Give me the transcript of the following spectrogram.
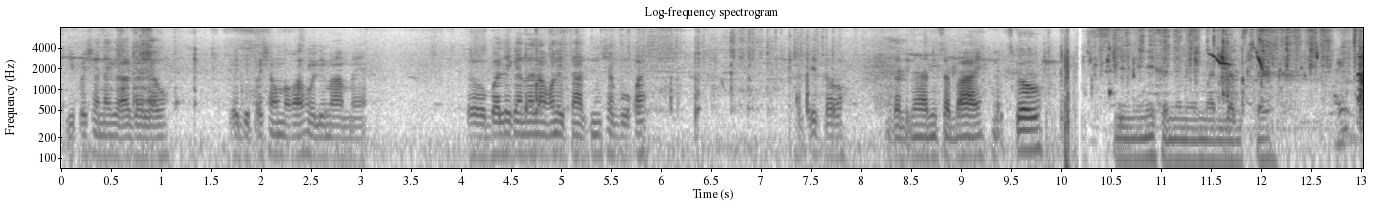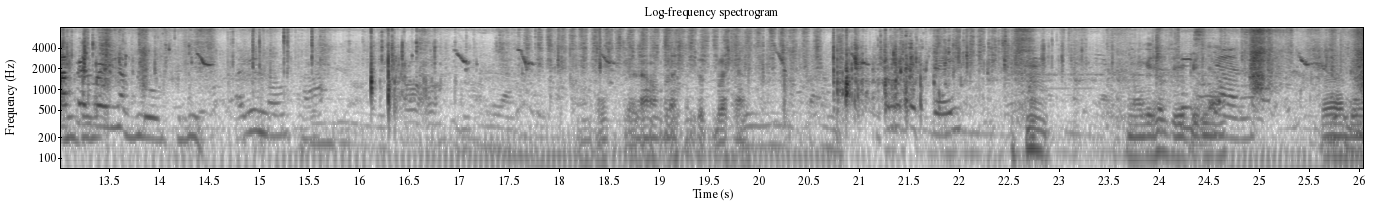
hindi pa siya nagagalaw. Pwede pa siyang makahuli mamaya So, balikan na lang ulit natin siya bukas. At ito, balik na natin sa bahay. Let's go! Lilinisan na yung mad lobster. Yung Tupperware na blue. Ayun no. Okay, kailangan ko lang siyang toothbrush yan. Nagay yung sipit niya. Yan. Kaya din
